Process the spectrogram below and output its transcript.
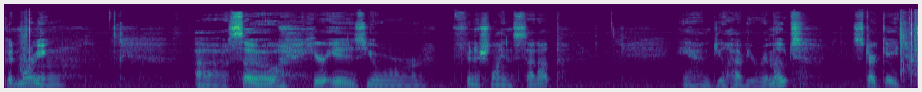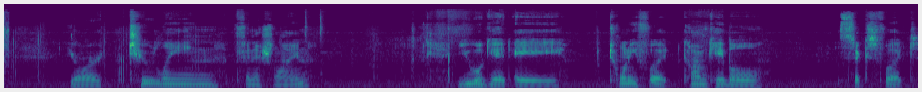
Good morning. Uh, so here is your finish line setup and you'll have your remote, start gate, your two lane finish line. You will get a 20 foot COM cable, 6 foot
